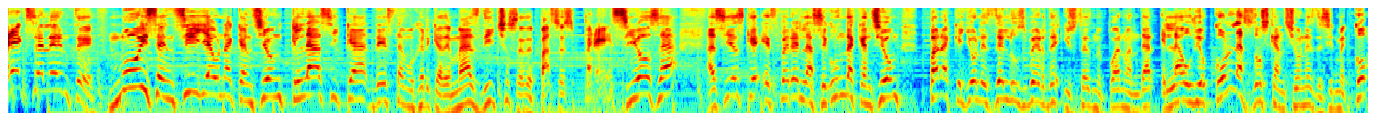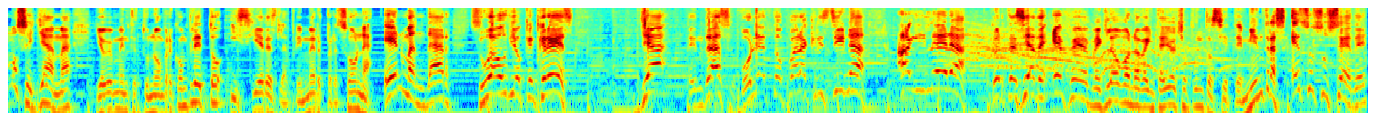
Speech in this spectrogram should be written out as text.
Excelente, muy sencilla, una canción clásica de esta mujer que además, dicho sea de paso, es preciosa. Así es que esperen la segunda canción para que yo les dé luz verde y ustedes me puedan mandar el audio con las dos canciones, decirme cómo se llama y obviamente tu nombre completo y si eres la primera persona en mandar su audio, ¿qué crees? Ya tendrás boleto para Cristina Aguilera, cortesía de FM Globo 98.7. Mientras eso sucede,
